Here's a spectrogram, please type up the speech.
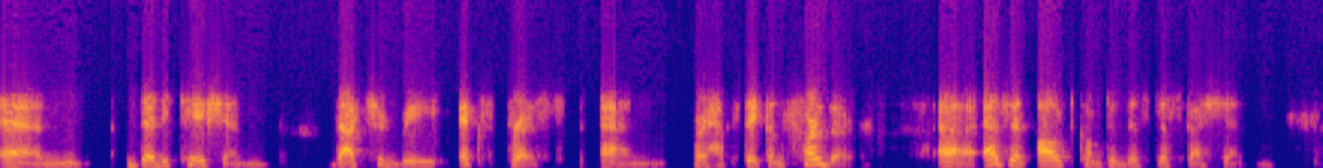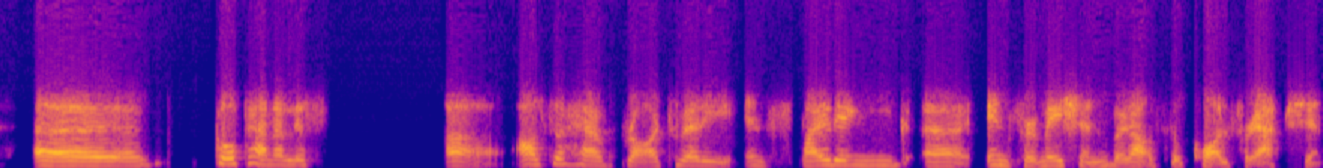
and dedication that should be expressed and perhaps taken further uh, as an outcome to this discussion. Uh, co-panelists uh, also have brought very inspiring uh, information, but also call for action.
